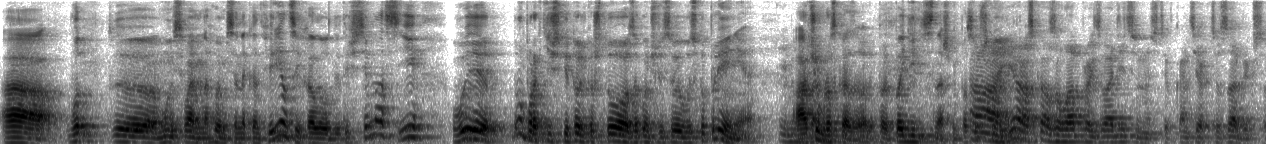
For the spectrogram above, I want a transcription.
А, вот э, мы с вами находимся на конференции Hello 2017, и вы ну, практически только что закончили свое выступление. Именно а о чем так. рассказывали? По- Поделитесь с нашими А, послушателями. я рассказывал о производительности в контексте Zabbix.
